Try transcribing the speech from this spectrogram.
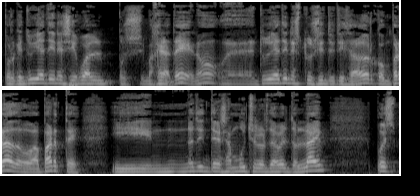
porque tú ya tienes igual, pues imagínate, ¿no? Eh, tú ya tienes tu sintetizador comprado aparte y no te interesan mucho los de Ableton Live, pues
